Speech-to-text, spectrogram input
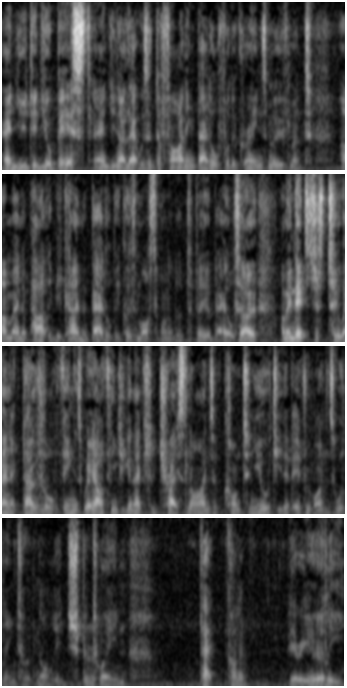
and you did your best. And you know that was a defining battle for the Greens movement, um, and it partly became a battle because Moss wanted it to be a battle. So I mean that's just two anecdotal mm. things where I think you can actually trace lines of continuity that everyone's willing to acknowledge mm. between that kind of very early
